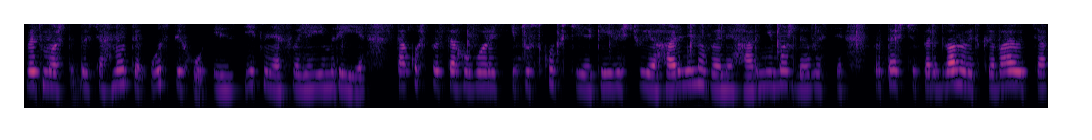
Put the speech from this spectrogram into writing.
ви зможете досягнути успіху і здійснення своєї мрії. Також про це говорить і туз кубків, який віщує гарні новини, гарні можливості, про те, що перед вами відкриваються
